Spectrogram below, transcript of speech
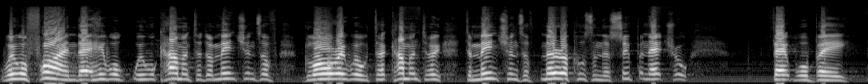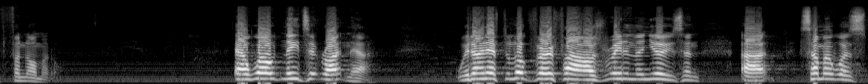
we will find that he will, we will come into dimensions of glory, we will come into dimensions of miracles and the supernatural that will be phenomenal. Our world needs it right now. We don't have to look very far. I was reading the news and uh, someone was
